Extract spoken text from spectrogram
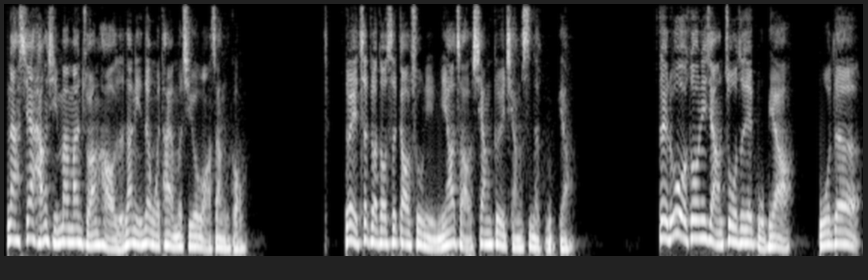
那现在行情慢慢转好了，那你认为它有没有机会往上攻？所以这个都是告诉你，你要找相对强势的股票。所以，如果说你想做这些股票，我的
